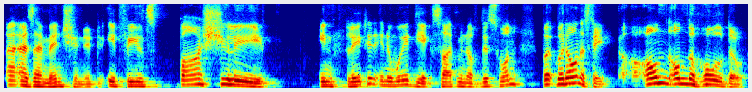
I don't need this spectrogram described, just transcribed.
As I mentioned, it, it feels partially inflated in a way, the excitement of this one. But but honestly, on, on the whole, though,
